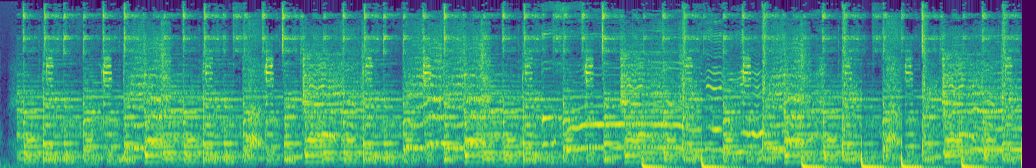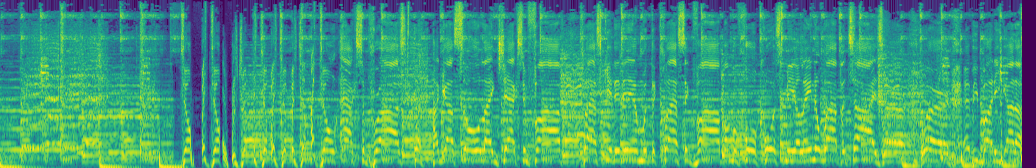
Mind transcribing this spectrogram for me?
Don't, don't, don't, don't, don't, act surprised. I got soul like Jackson 5. Class get it in with the classic vibe. I'm a full course meal, ain't no appetizer. Word, everybody gotta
